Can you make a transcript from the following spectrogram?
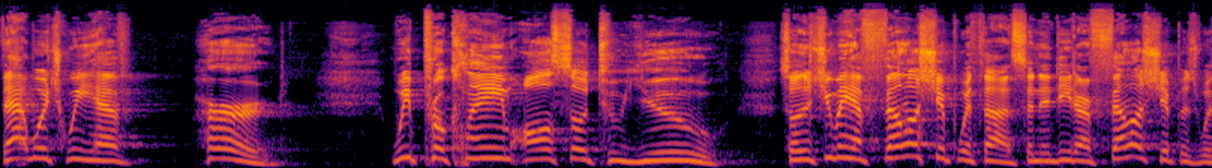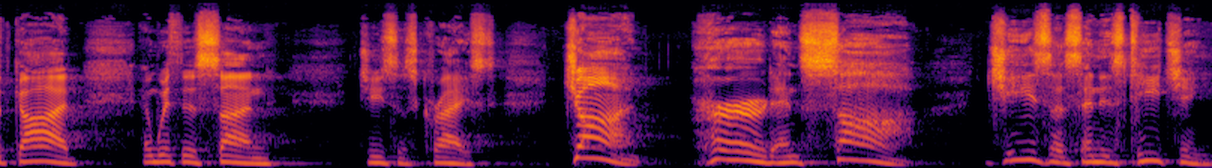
that which we have heard, we proclaim also to you, so that you may have fellowship with us. And indeed, our fellowship is with God and with his Son, Jesus Christ. John heard and saw Jesus and his teaching.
